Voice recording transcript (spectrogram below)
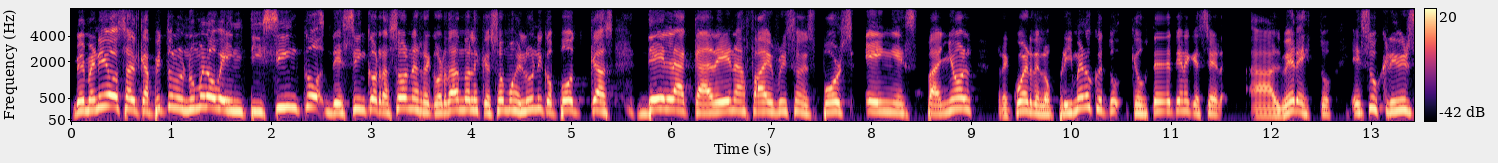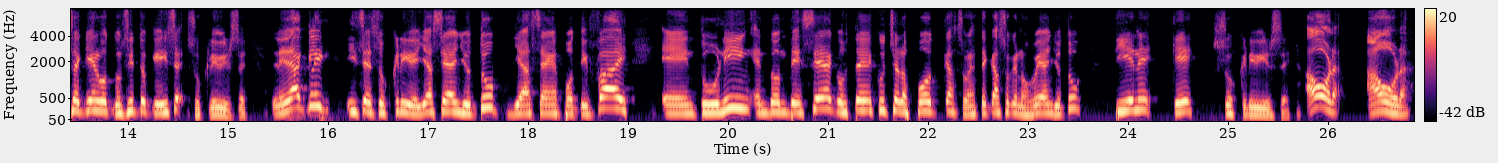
Bienvenidos al capítulo número 25 de 5 Razones, recordándoles que somos el único podcast de la cadena Five Reasons Sports en español. Recuerden, lo primero que, tú, que usted tiene que hacer al ver esto es suscribirse aquí en el botoncito que dice suscribirse. Le da clic y se suscribe, ya sea en YouTube, ya sea en Spotify, en TuneIn, en donde sea que usted escuche los podcasts, o en este caso que nos vea en YouTube, tiene que suscribirse. Ahora, ahora,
